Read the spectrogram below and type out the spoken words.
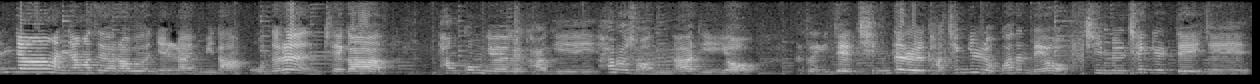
안녕 안녕하세요 여러분. 옐라입니다. 오늘은 제가 방콕 여행을 가기 하루 전날이에요. 그래서 이제 짐들을 다 챙기려고 하는데요. 짐을 챙길 때 이제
